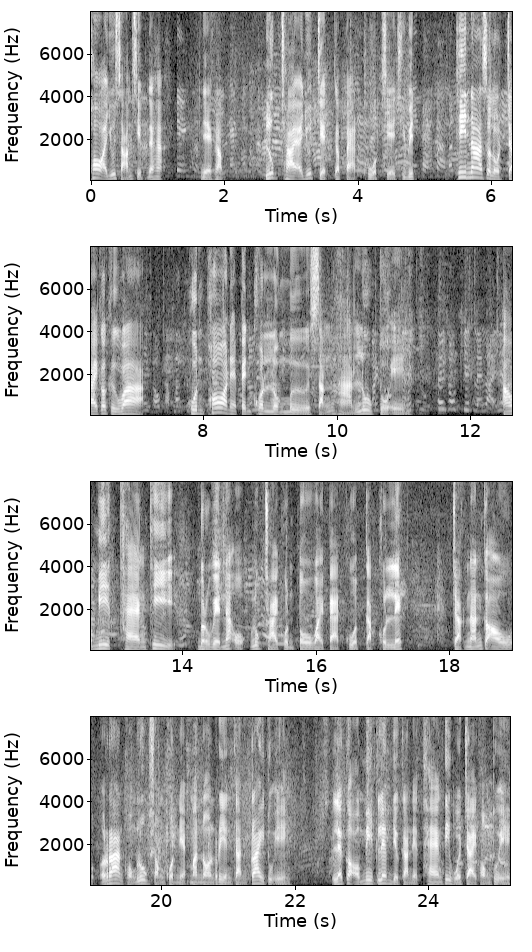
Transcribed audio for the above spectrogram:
พ่ออายุ 30 นะฮะเนี่ยครับ ลูกชายอายุ 7 กับ 8 ขวบเสียชีวิต ที่น่าสลดใจก็คือว่า คุณพ่อเนี่ยเป็นคนลงมือสังหารลูกตัวเอง เอามีดแทงที่บริเวณหน้าอก ลูกชายคนโตวัย 8 ขวบกับคนเล็ก จากนั้นก็เอาร่างของลูกสองคนเนี่ยมานอนเรียงกันใกล้ตัวเอง แล้วก็เอามีดเล่มเดียวกันเนี่ยแทงที่หัวใจของตัวเอง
